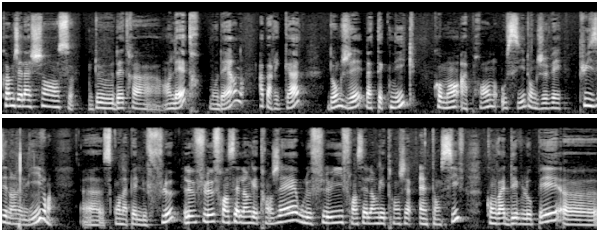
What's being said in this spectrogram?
Comme j'ai la chance d'être en lettres modernes à Paris 4, donc j'ai la technique comment apprendre aussi. Donc je vais puiser dans les livres euh, ce qu'on appelle le FLE, le FLE français langue étrangère ou le FLEI français langue étrangère intensif qu'on va développer euh,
